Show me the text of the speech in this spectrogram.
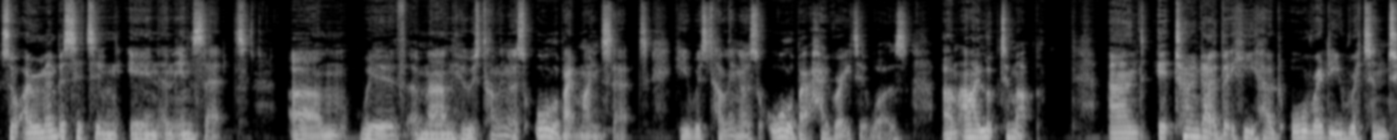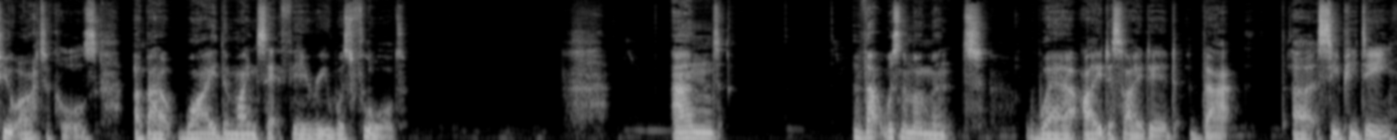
So I remember sitting in an inset um, with a man who was telling us all about mindset. He was telling us all about how great it was. Um, and I looked him up. And it turned out that he had already written two articles about why the mindset theory was flawed. And that was the moment where I decided that uh, CPD,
